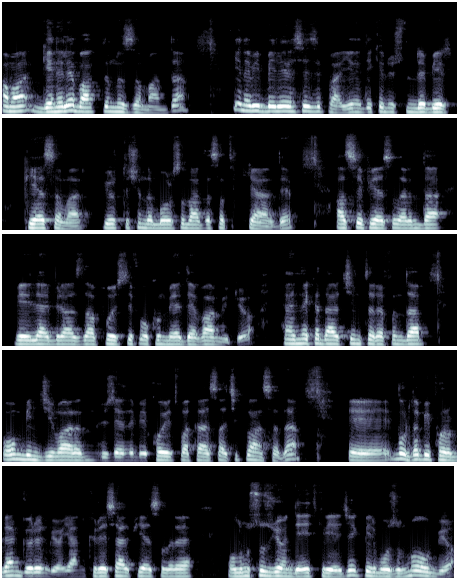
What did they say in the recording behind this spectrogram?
Ama genele baktığımız zaman da yine bir belirsizlik var. Yine diken üstünde bir piyasa var. Yurt dışında borsalarda satış geldi. Asya piyasalarında veriler biraz daha pozitif okunmaya devam ediyor. Her ne kadar Çin tarafında 10 bin civarının üzerinde bir COVID vakası açıklansa da e, burada bir problem görünmüyor. Yani küresel piyasaları olumsuz yönde etkileyecek bir bozulma olmuyor.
